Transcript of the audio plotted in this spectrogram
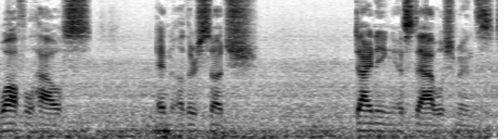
Waffle House and other such dining establishments.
